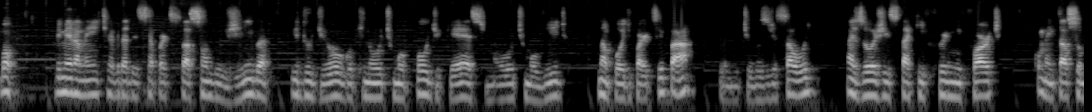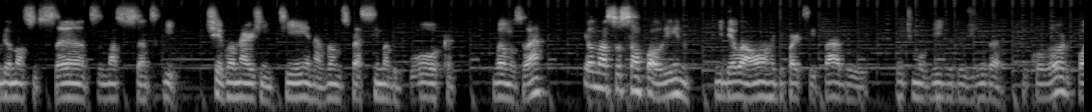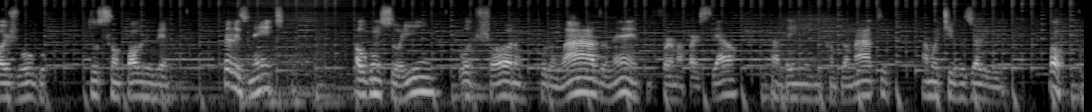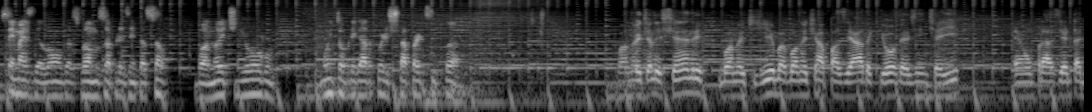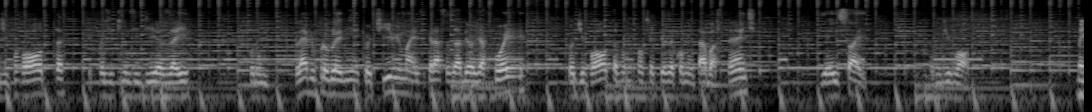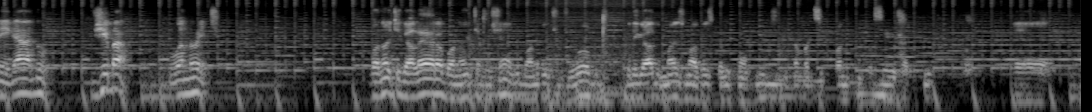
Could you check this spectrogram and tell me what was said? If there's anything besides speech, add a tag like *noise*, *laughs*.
Bom, primeiramente agradecer a participação do Giba e do Diogo, que no último podcast, no último vídeo, não pôde participar por motivos de saúde, mas hoje está aqui firme e forte comentar sobre o nosso Santos, o nosso Santos que chegou na Argentina, vamos para cima do Boca, vamos lá. E o nosso São Paulino me deu a honra de participar do último vídeo do Giba Tricolor, pós-jogo do São Paulo e Grêmio. Felizmente, alguns sorriem, outros choram por um lado, né, de forma parcial, tá bem no campeonato, há motivos de alegria. Bom, sem mais delongas, vamos à apresentação. Boa noite, Diogo. Muito obrigado por estar participando. Boa noite, Alexandre. Boa noite, Giba. Boa noite, rapaziada que ouve a gente aí. É um prazer estar de volta depois de 15 dias aí por um leve probleminha que eu tive, mas graças a Deus já foi. Estou de volta, vamos com certeza comentar bastante. E é isso aí. Estamos de volta. Obrigado. Giba, boa noite. Boa noite, galera. Boa noite, Alexandre. Boa noite, Diogo. Obrigado mais uma vez pelo convite de estar participando com vocês aqui. É...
